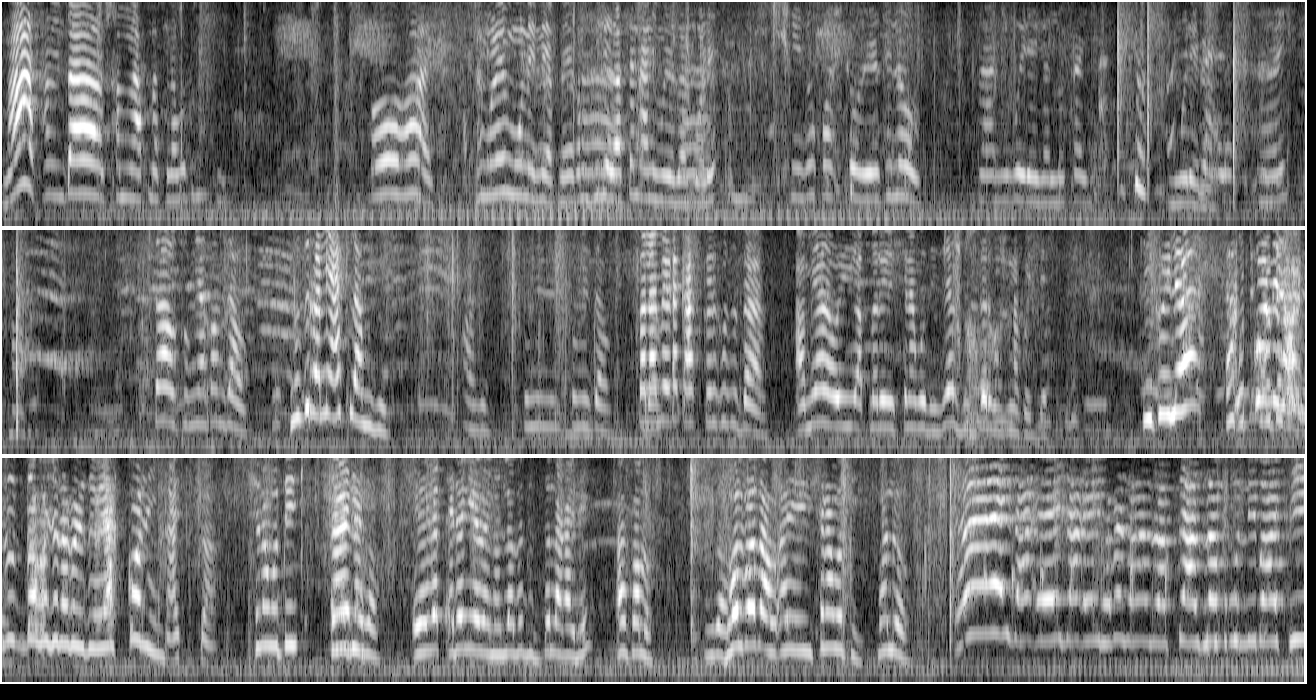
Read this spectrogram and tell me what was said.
না স্বামীটা স্বামী আপনার সেনাপতি নাকি? ও হয়। আমার এই মনে নেই আপনি এখন ভুলে যাচ্ছেন নানি মরে যাওয়ার পরে। কষ্ট হয়েছিল। রানী মরে গেল তাই। মরে গেল। তাই যাও তুমি এখন যাও। হুজুর আমি আসলাম হুজুর। তুমি তুমি যাও। তাহলে আমি একটা কাজ করে খুঁজে দাম আমি আর ওই আপনার ওই সেনাপতি যে যুদ্ধের ঘোষণা করে দিয়েছি কি কইলে? যুদ্ধ ঘোষণা করে দেবে এক্ষুনি আচ্ছা। সেনাপতি এটা নিয়ে হলে যুদ্ধ লাগাই দে। আর চলো। বল বাজাও এই সেনাপতি বলো। এই এইভাবে জানানো যাচ্ছে আজলামপুর নিবাসী।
